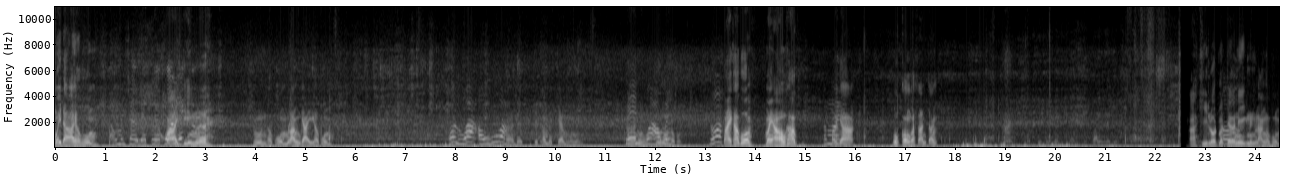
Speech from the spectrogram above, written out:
ไม่ได้ครับผมเราไม่ใช่เล็กเลยฝายกิ่งเลยนู่นครับผมรังใหญ่ครับผมพ่อหนูว่าเอาหัวอ่าเดี๋ยวจะทำให้แจ่มครับผมแม่หนูว่าเอาไหมครับผมเนาะไปครับผม ไม่เอาครับทำไมเอายากโอ้กล่องกระสันจัง อะขี่รถมาเจอนี่อีกหนึ่งลังครับผม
